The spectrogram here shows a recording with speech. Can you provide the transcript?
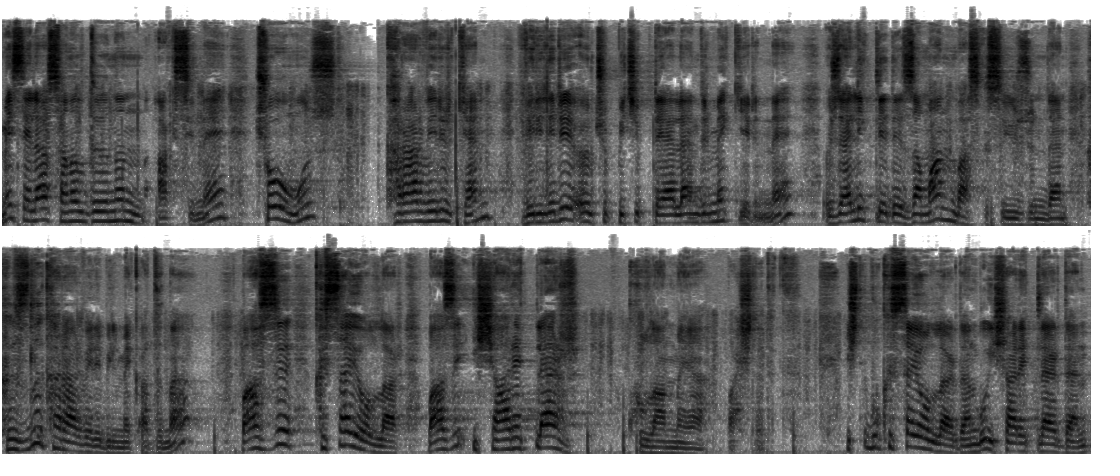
Mesela sanıldığının aksine çoğumuz karar verirken verileri ölçüp biçip değerlendirmek yerine özellikle de zaman baskısı yüzünden hızlı karar verebilmek adına bazı kısa yollar, bazı işaretler kullanmaya başladık. İşte bu kısa yollardan, bu işaretlerden,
